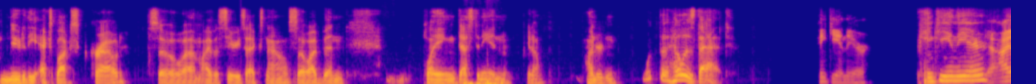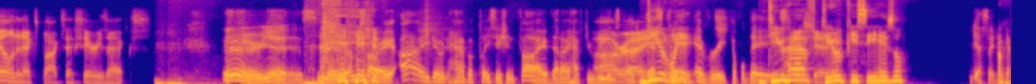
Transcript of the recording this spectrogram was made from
new to the Xbox crowd. So um, I have a Series X now. So I've been playing Destiny and you know, hundred and what the hell is that? Pinky in the air. Pinky in the air? Yeah, I own an Xbox X Series X. Oh yes. You know, I'm sorry, I don't have a PlayStation Five that I have to All reinstall right. Do you- Destiny wait. every couple days. Do you have do you have a PC, Hazel? Yes, I do. Okay.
